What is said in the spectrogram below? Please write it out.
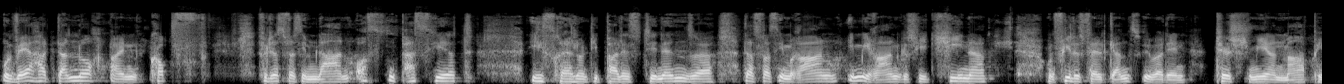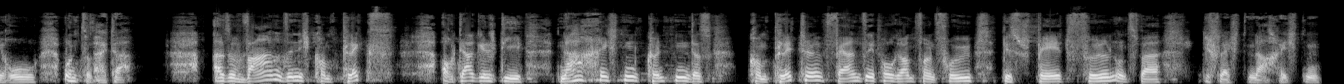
Und wer hat dann noch einen Kopf für das, was im Nahen Osten passiert, Israel und die Palästinenser, das, was im Iran, im Iran geschieht, China und vieles fällt ganz über den Tisch, Myanmar, Peru und so weiter. Also wahnsinnig komplex. Auch da gilt, die Nachrichten könnten das komplette Fernsehprogramm von früh bis spät füllen, und zwar die schlechten Nachrichten.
